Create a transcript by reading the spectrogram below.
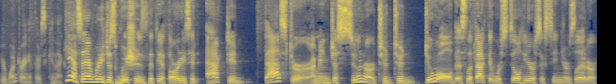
you're wondering if there's a connection. Yes, and everybody just wishes that the authorities had acted faster. I mean, just sooner to, to do all this. The fact that we're still here 16 years later.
